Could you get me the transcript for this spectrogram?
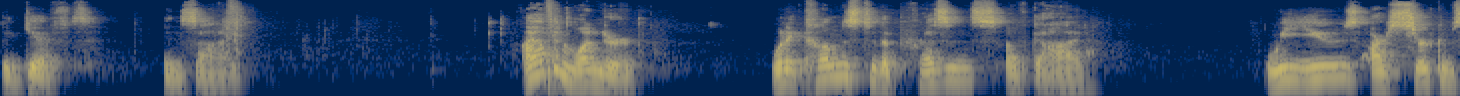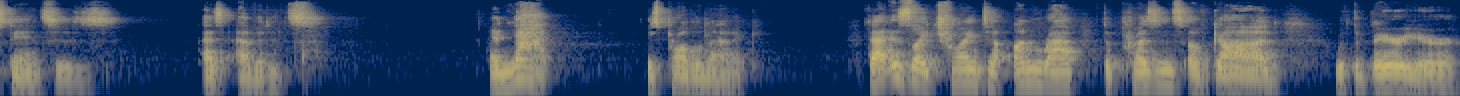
the gift inside. I often wonder when it comes to the presence of God, we use our circumstances as evidence. And that is problematic. That is like trying to unwrap the presence of God with the barrier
